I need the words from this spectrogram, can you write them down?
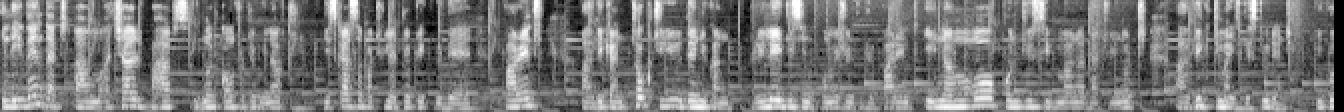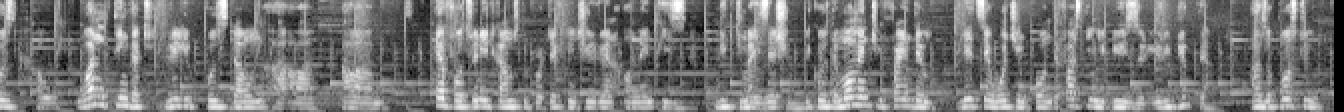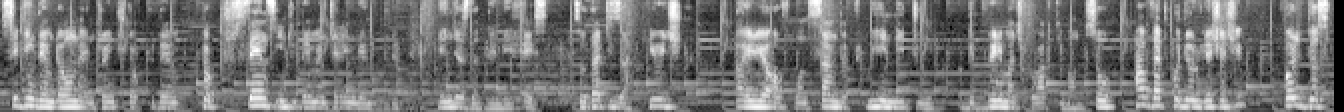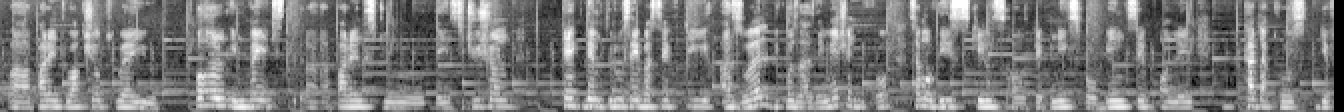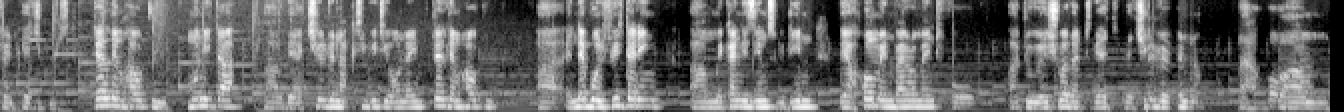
in the event that um, a child perhaps is not comfortable enough to discuss a particular topic with the parent, uh, they can talk to you, then you can relay this information to the parent in a more conducive manner that will not uh, victimize the student. Because uh, one thing that really pulls down uh, our, our efforts when it comes to protecting children online is victimization. Because the moment you find them, let's say, watching porn, the first thing you do is you rebuke them as opposed to sitting them down and trying to talk to them, talk sense into them and telling them the dangers that they may face. So that is a huge area of concern that we need to be very much proactive on. So have that cordial relationship. Hold those uh, parent workshops where you all invite uh, parents to the institution take them through cyber safety as well, because as I mentioned before, some of these skills or techniques for being safe online cut across different age groups. Tell them how to monitor uh, their children activity online. Tell them how to uh, enable filtering um, mechanisms within their home environment for uh, to ensure that their children uh, um,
